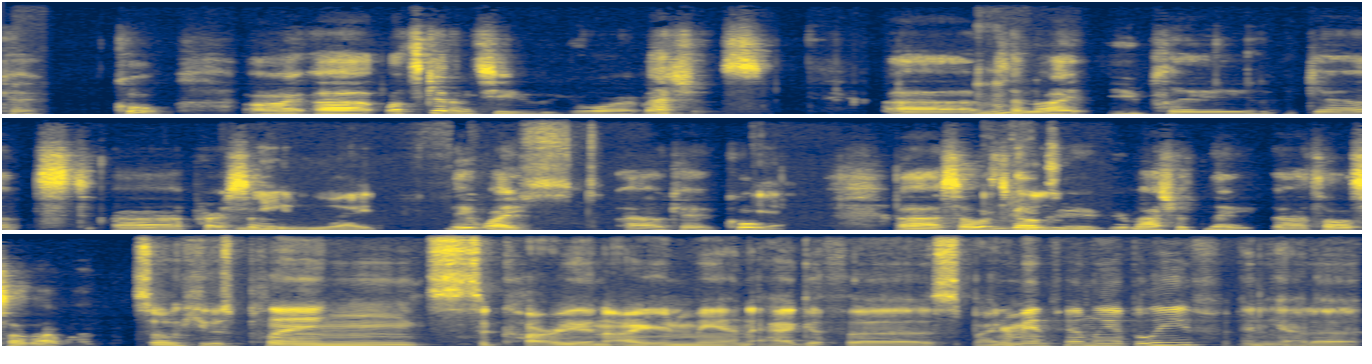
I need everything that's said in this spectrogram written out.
Okay. Cool. All right. Uh, let's get into your matches. Uh, Mhm. tonight you played against uh person Nate White Nate White. Uh, okay. Cool. Yeah. Uh, so let's And go was your, your match with Nate. Uh, tell us how that went. so he was playing Sicarian, Iron Man, Agatha, Spider-Man family, I believe, and he had a,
